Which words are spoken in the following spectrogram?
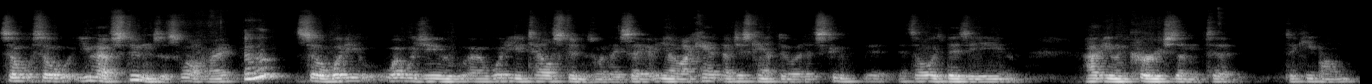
So, so you have students as well, right? Mm-hmm. So, what do you, what would you, uh, what do you tell students when they say, you know, I can't, I just can't do it. It's too, it's always busy. And how do you encourage them to, to keep on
